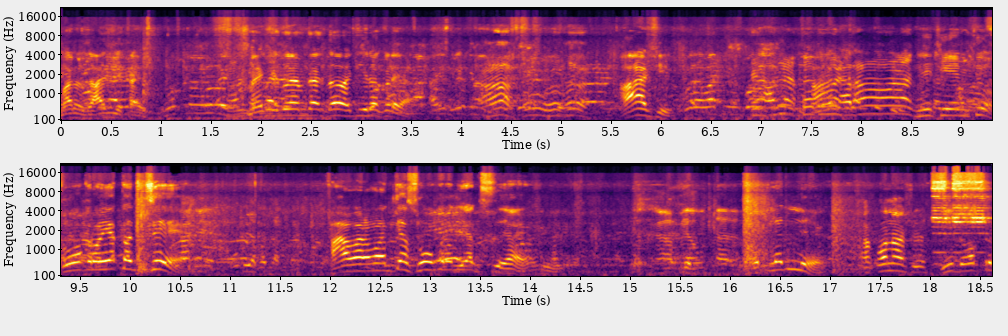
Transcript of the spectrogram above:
મારો થાય. મેં કીધું એમ થાય દસ હજી રખડ્યા. હા છો છોકરો એક જ છે. ખાવામાં ત્યાં છોકરો એક એટલે જ ને. આ કોના છે? એ ડોક્ટર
